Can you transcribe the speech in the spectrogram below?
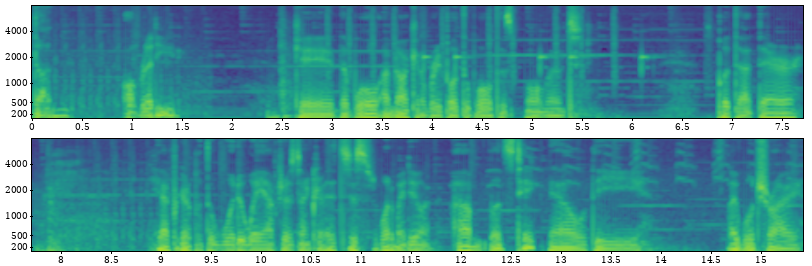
Done? Already? Okay, the wool... I'm not going to worry about the wool at this moment. put that there. Yeah, I forgot to put the wood away after it's done. It's just, what am I doing? Um, let's take now the... I will try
